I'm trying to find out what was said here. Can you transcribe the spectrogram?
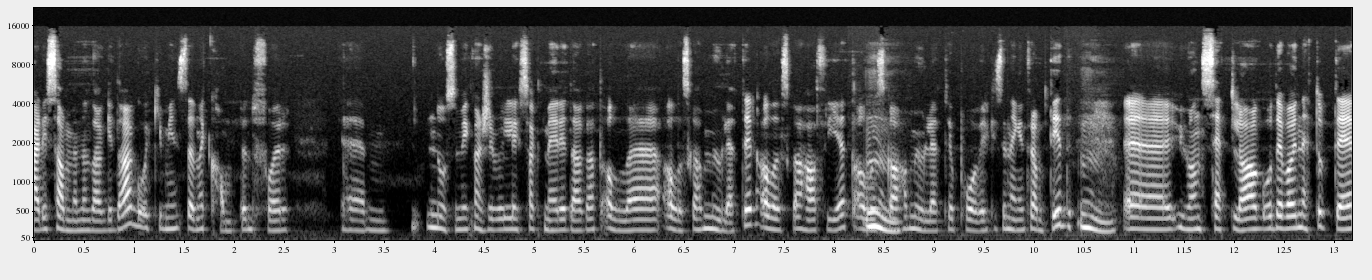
er de samme en dag i dag, og ikke minst denne kampen for um, noe som vi kanskje ville sagt mer i dag, at alle, alle, skal ha muligheter, alle skal ha frihet, alle mm. skal ha mulighet til å påvirke sin egen framtid, mm. uh, uansett lag. Og det var jo nettopp det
